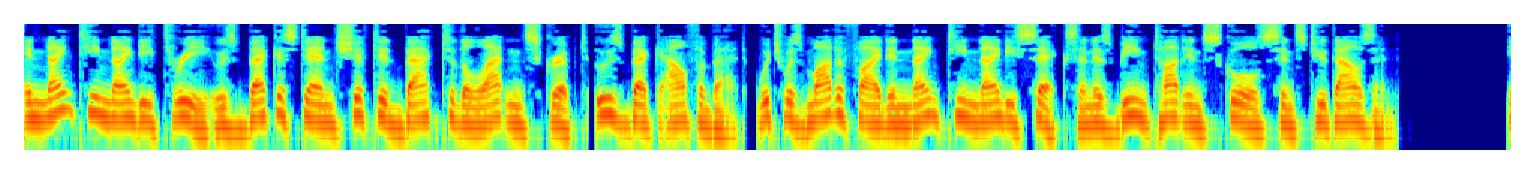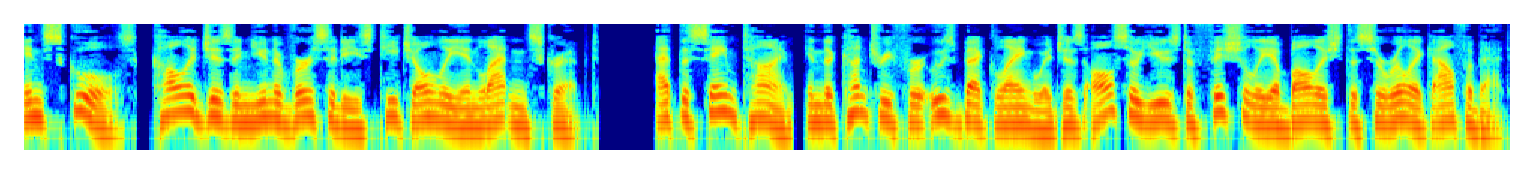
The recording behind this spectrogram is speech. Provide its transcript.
In 1993 Uzbekistan shifted back to the Latin script Uzbek alphabet, which was modified in 1996 and is being taught in schools since 2000. In schools, colleges and universities teach only in Latin script. At the same time, in the country for Uzbek language is also used officially abolished the Cyrillic alphabet.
